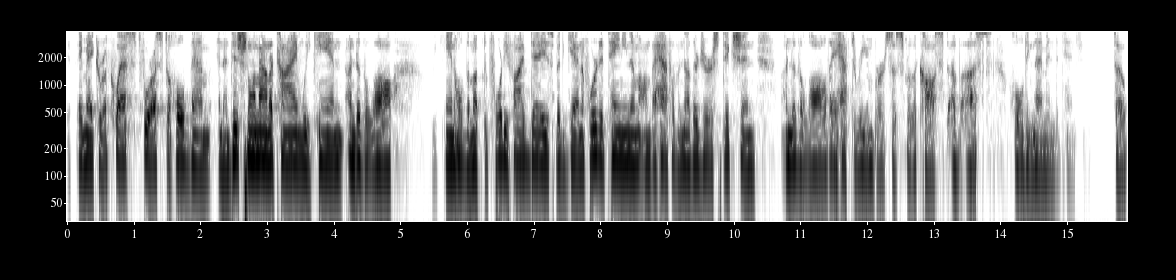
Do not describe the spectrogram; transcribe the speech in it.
If they make a request for us to hold them an additional amount of time, we can, under the law, we can hold them up to 45 days. But again, if we're detaining them on behalf of another jurisdiction, under the law, they have to reimburse us for the cost of us holding them in detention. So,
